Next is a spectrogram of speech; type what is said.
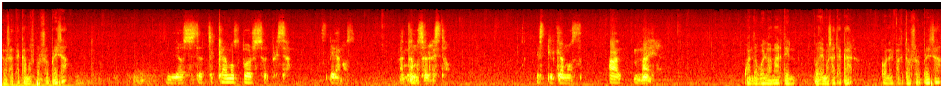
¿Los atacamos por sorpresa? Los atacamos por sorpresa. Esperamos. Matamos al resto. Explicamos al Mael. Cuando vuelva Marten, podemos atacar. Con el factor sorpresa,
